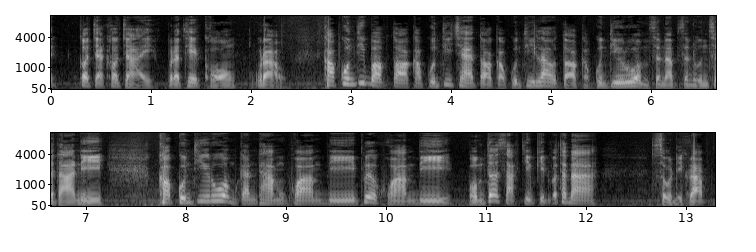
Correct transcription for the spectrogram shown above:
ศก็จะเข้าใจประเทศของเราขอบคุณที่บอกต่อขอบคุณที่แชร์ต่อขอบคุณที่เล่าต่อขอบคุณที่ร่วมสนับสนุนสถานี ขอบคุณที่ร่วมกันทำความดีเพื่อความดี ผมเทอศักดิ์จิมกิจวัฒนา สวัสดีครับ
